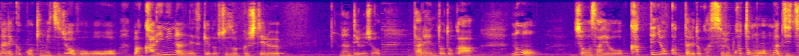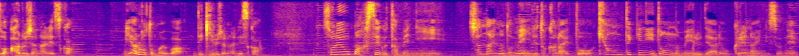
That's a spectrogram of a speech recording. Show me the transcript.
何かこう機密情報を、まあ、仮になんですけど所属してる何て言うんでしょうタレントとかの詳細を勝手に送ったりとかすることも、まあ、実はあるじゃないですか。やろうと思えばできるじゃないですか。それをまあ防ぐために社内のドメイン入れとかないと基本的にどんなメールであれ送れないんですよね。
